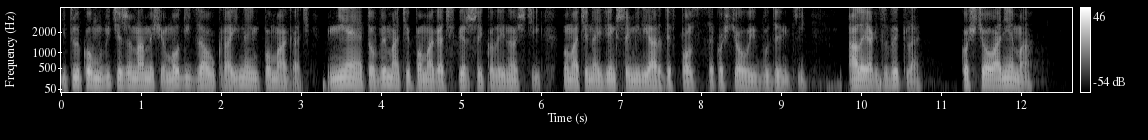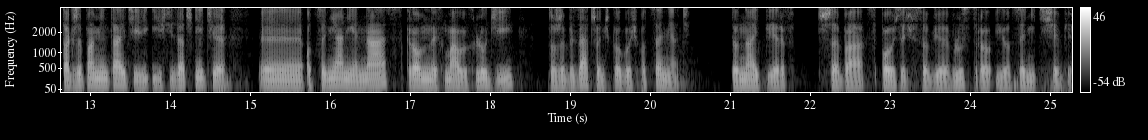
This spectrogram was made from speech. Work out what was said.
i tylko mówicie, że mamy się modlić za Ukrainę i pomagać. Nie, to wy macie pomagać w pierwszej kolejności, bo macie największe miliardy w Polsce, kościoły i budynki. Ale jak zwykle, kościoła nie ma. Także pamiętajcie, jeśli zaczniecie e, ocenianie nas, skromnych, małych ludzi, to żeby zacząć kogoś oceniać, to najpierw trzeba spojrzeć w sobie w lustro i ocenić siebie.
